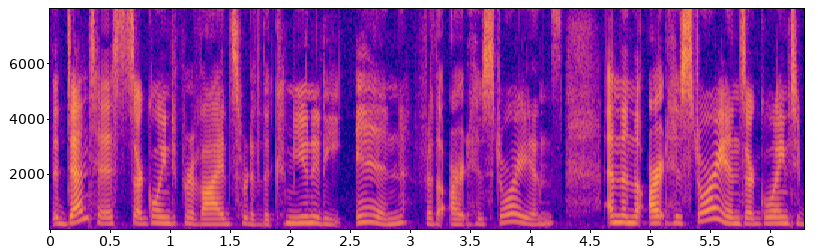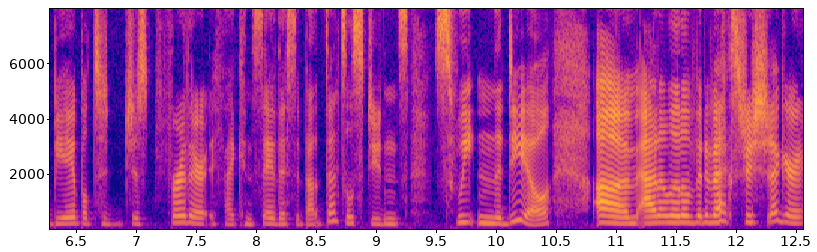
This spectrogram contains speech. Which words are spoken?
the dentists are going to provide sort of the community in for the art historians. And then the art historians are going to be able to just further, if I can say this about dental students, sweeten the deal, um, add a little bit of extra sugar,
